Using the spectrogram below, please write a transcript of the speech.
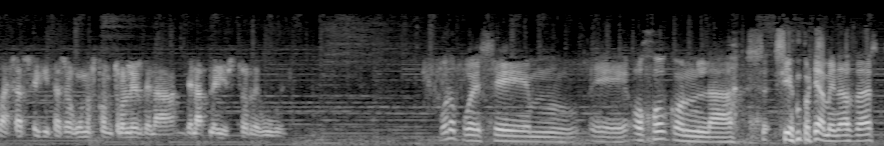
pasarse quizás algunos controles de la, de la Play Store de Google. Bueno, pues eh, eh, ojo con las siempre amenazas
